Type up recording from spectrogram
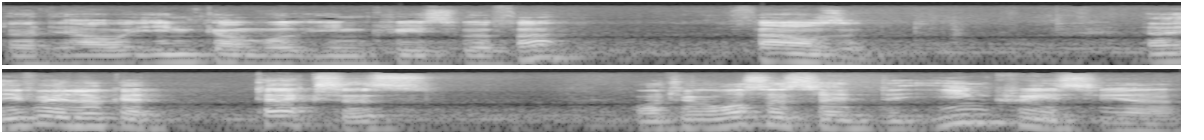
that our income will increase with a thousand. Now if we look at taxes, what we also said, the increase here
